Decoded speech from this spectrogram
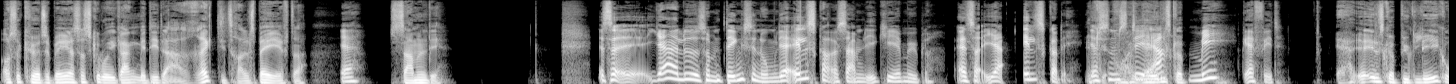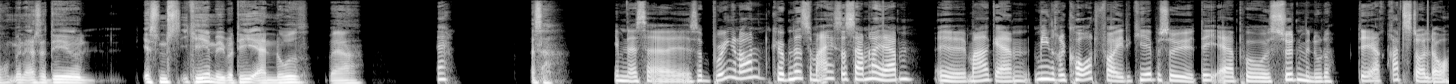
og så køre tilbage, og så skal du i gang med det, der er rigtig træls bagefter. Ja. Samle det. Altså, øh, jeg lyder som en dingse nu, men jeg elsker at samle IKEA-møbler. Altså, jeg elsker det. Jeg Jeg- synes, det jeg er elsker- mega fedt. Ja, jeg elsker at bygge Lego, men altså, det er jo... Jeg synes, IKEA-møbler, det er noget værre. Ja. Altså, Jamen altså, øh, så bring it on. Køb dem ned til mig, så samler jeg dem øh, meget gerne. Min rekord for et IKEA-besøg, det er på 17 minutter. Det er jeg ret stolt over.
